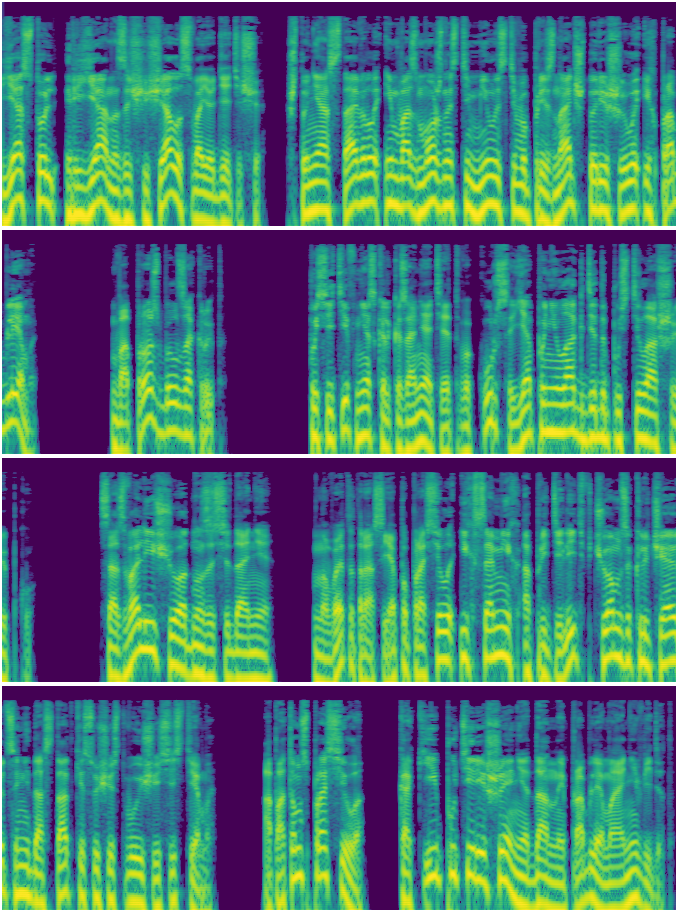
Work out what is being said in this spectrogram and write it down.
Я столь рьяно защищала свое детище, что не оставила им возможности милостиво признать, что решила их проблемы. Вопрос был закрыт. Посетив несколько занятий этого курса, я поняла, где допустила ошибку. Созвали еще одно заседание, но в этот раз я попросила их самих определить, в чем заключаются недостатки существующей системы, а потом спросила, какие пути решения данной проблемы они видят.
